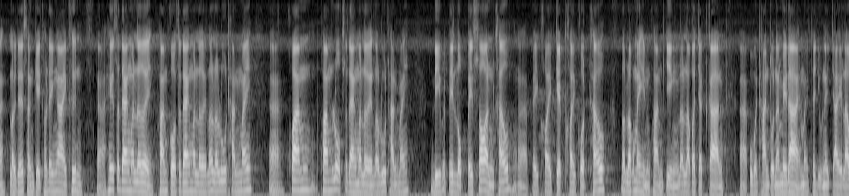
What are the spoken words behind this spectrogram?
นะเราจะได้สังเกตเขาได้ง่ายขึ้น ให้แสดงมาเลย ความโกรธแสดงมาเลย แล้วเรารู้ทันไหมความความโลภแสดงมาเลย เรารู้ทันไหม ดีไปไปหลบไปซ่อนเขาไปคอยเก็บคอยกดเขาแล้วเราก็ไม่เห็นความจริง แล้วเราก็จัดการอุปทานตัวนั้นไม่ได้ มันจะอยู่ในใจเรา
